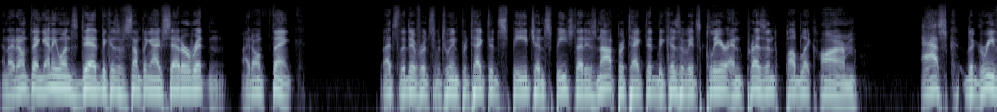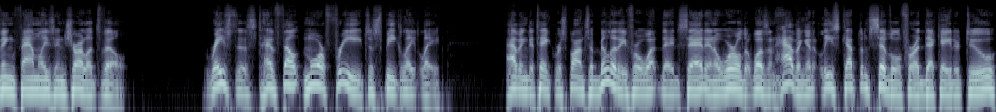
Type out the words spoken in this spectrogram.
And I don't think anyone's dead because of something I've said or written. I don't think. That's the difference between protected speech and speech that is not protected because of its clear and present public harm. Ask the grieving families in Charlottesville. Racists have felt more free to speak lately having to take responsibility for what they'd said in a world that wasn't having it at least kept them civil for a decade or two.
